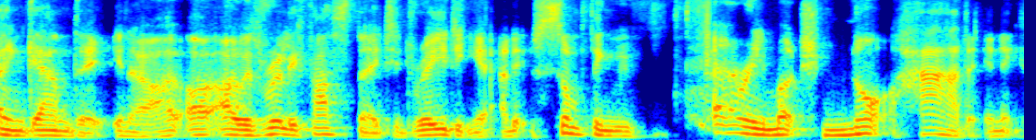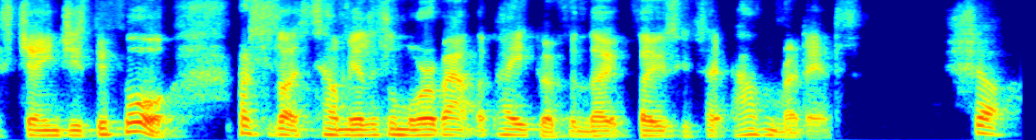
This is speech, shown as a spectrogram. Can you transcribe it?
and Gandhi. You know, I, I, was really fascinated reading it, and it was something we've very much not had in exchanges before. Perhaps you'd like to tell me a little more about the paper for those who haven't read it. Sure.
